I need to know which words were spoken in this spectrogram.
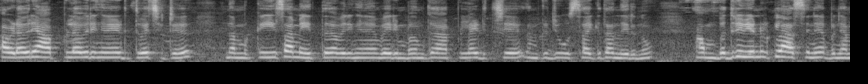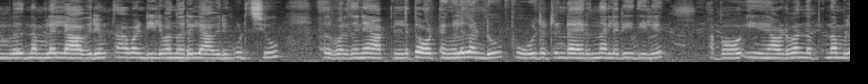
അവിടെ ഒരു ആപ്പിൾ അവരിങ്ങനെ എടുത്തു വെച്ചിട്ട് നമുക്ക് ഈ സമയത്ത് അവരിങ്ങനെ വരുമ്പോൾ നമുക്ക് ആപ്പിൾ അടിച്ച് നമുക്ക് ജ്യൂസാക്കി തന്നിരുന്നു. അമ്പത് രൂപയാണ് ഒരു ഗ്ലാസ്സിന് അപ്പോൾ നമ്മൾ നമ്മളെല്ലാവരും ആ വണ്ടിയിൽ വന്നവരെല്ലാവരും കുടിച്ചു. അതുപോലെ തന്നെ ആപ്പിളിന്റെ തോട്ടങ്ങൾ കണ്ടു. പൂവിട്ടിട്ടുണ്ടായിരുന്നു നല്ല രീതിയിൽ അപ്പോൾ ഈ അവിടെ വന്നപ്പോൾ നമ്മൾ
